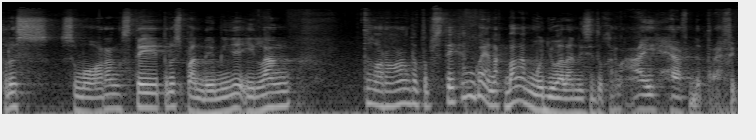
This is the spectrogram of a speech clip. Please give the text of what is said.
terus semua orang stay terus pandeminya hilang terus orang-orang tetap stay kan gue enak banget mau jualan di situ karena I have the traffic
